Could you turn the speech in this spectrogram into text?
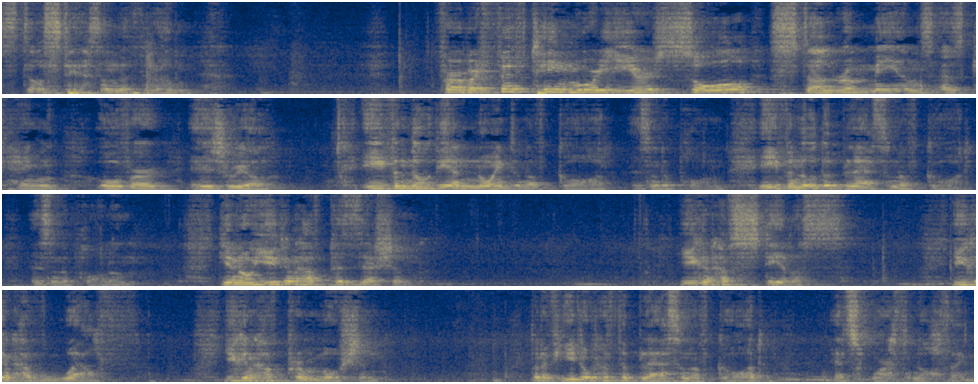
still stays on the throne. For about 15 more years, Saul still remains as king over Israel, even though the anointing of God isn't upon him, even though the blessing of God isn't upon him. You know, you can have position, you can have status, you can have wealth, you can have promotion, but if you don't have the blessing of God, it's worth nothing.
